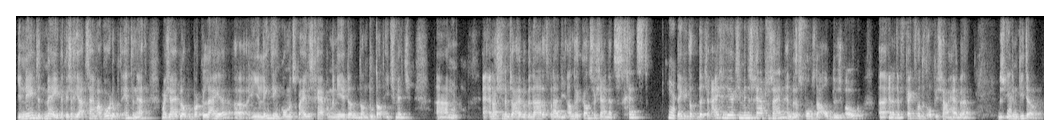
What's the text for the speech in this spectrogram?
Je neemt het mee. Dan kun je zeggen, ja, het zijn maar woorden op het internet. Maar als jij hebt lopen bakkeleien uh, in je LinkedIn comments op een hele scherpe manier, dan, dan doet dat iets met je. Um, ja. en, en, als je hem zou hebben benaderd vanuit die andere kant, zoals jij net schetst, ja. denk ik dat, dat je eigen reactie minder scherp zou zijn. En de respons daarop dus ook. Uh, en het mhm. effect wat het op je zou hebben. Dus idem dito.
